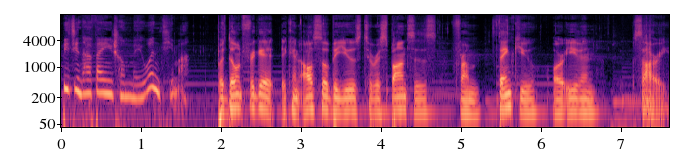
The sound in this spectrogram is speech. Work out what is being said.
毕竟它翻译成没问题嘛。 But don't forget, it can also be used to responses from thank you or even sorry.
